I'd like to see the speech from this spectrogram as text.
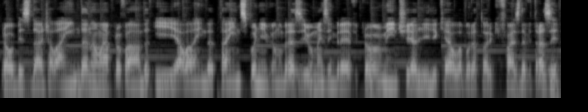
Para obesidade, ela ainda não é aprovada e ela ainda está indisponível no Brasil, mas em breve, provavelmente, a Lilly, que é o laboratório que faz, deve trazer.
